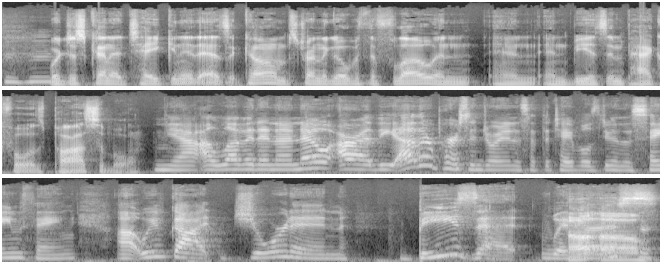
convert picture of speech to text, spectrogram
mm-hmm. we're just kind of taking it as it comes, trying to go with the flow and and and be as impactful as possible. Yeah, I love it. And I know our, the other person joining us at the table is doing the same thing. Uh, we've got Jordan Bezet with Uh-oh. us.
